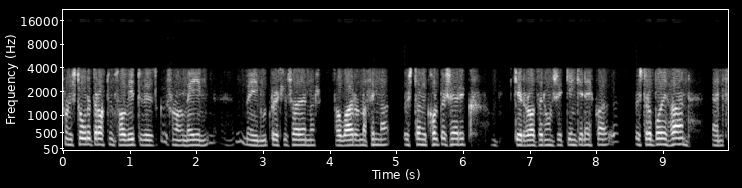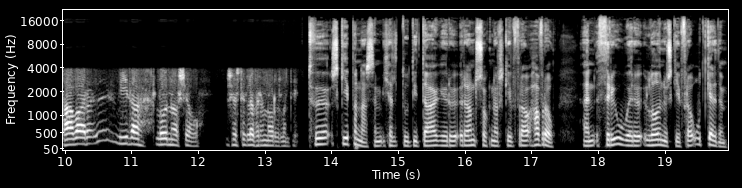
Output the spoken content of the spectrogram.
svona í stóru dráttum þá vitum við svona megin, megin útbreyðslisvæðinar þá var hún að finna austan við Kolbjörnsverik gerur á þegar hún sé gengin eitthvað austra bóðið þaðan en það var víða loðinu að sjá sérstaklega fyrir Norðurlandi. Tvö skipana sem held út í dag eru rannsóknarskip frá Havró en þrjú eru loðnuskip frá útgerðum.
